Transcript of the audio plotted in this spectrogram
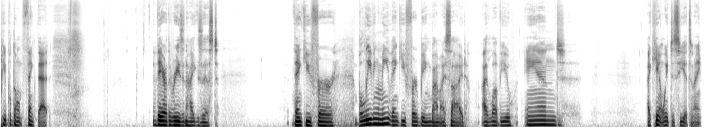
people don't think that. They are the reason I exist. Thank you for believing me. Thank you for being by my side. I love you. And I can't wait to see you tonight.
